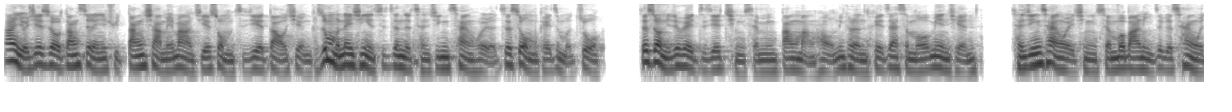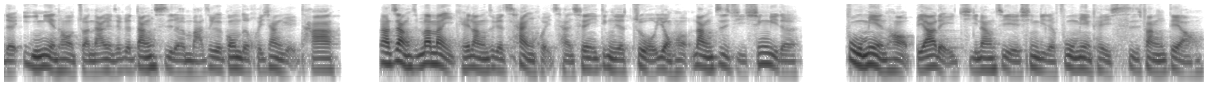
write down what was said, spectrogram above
那有些时候当事人也许当下没办法接受我们直接道歉，可是我们内心也是真的诚心忏悔了。这时候我们可以怎么做？这时候你就可以直接请神明帮忙哈，你可能可以在什么面前诚心忏悔，请神佛把你这个忏悔的意念哈转达给这个当事人，把这个功德回向给他。那这样子慢慢也可以让这个忏悔产生一定的作用哈，让自己心里的负面哈不要累积，让自己的心里的负面可以释放掉，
